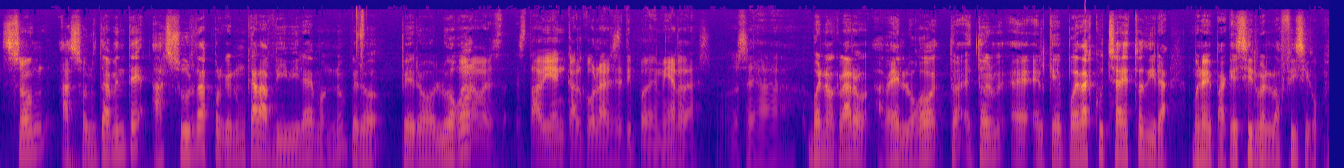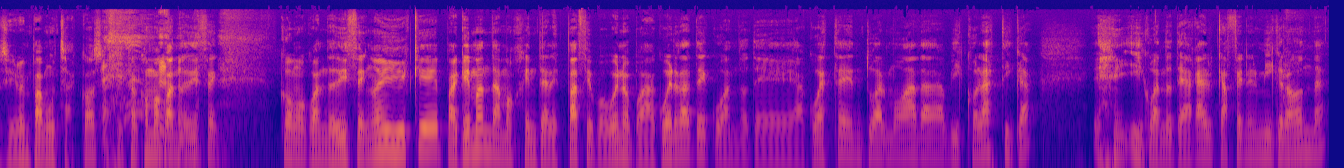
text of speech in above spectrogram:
son absolutamente absurdas porque nunca las viviremos, ¿no? Pero, pero luego... Bueno, pues está bien calcular ese tipo de mierdas. O sea... Bueno, claro, a ver, luego eh, el que pueda escuchar esto dirá, bueno, ¿y para qué sirven los físicos? Pues sirven para muchas cosas. Esto es como cuando dicen... Como cuando dicen, ay, es que, ¿para qué mandamos gente al espacio? Pues bueno, pues acuérdate cuando te acuestes en tu almohada viscolástica y cuando te hagas el café en el microondas,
